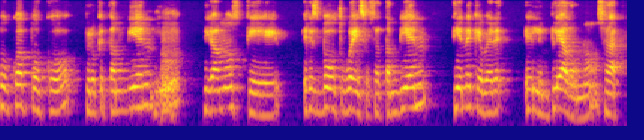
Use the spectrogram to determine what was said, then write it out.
poco a poco, pero que también, digamos que es both ways, o sea, también tiene que ver el empleado, ¿no? O sea,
